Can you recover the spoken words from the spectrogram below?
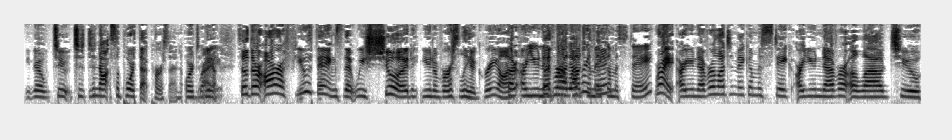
you know to, to, to not support that person or to, you know. Right. so there are a few things that we should universally agree on But are you never allowed to make a mistake? right are you never allowed to make a mistake are you never allowed to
